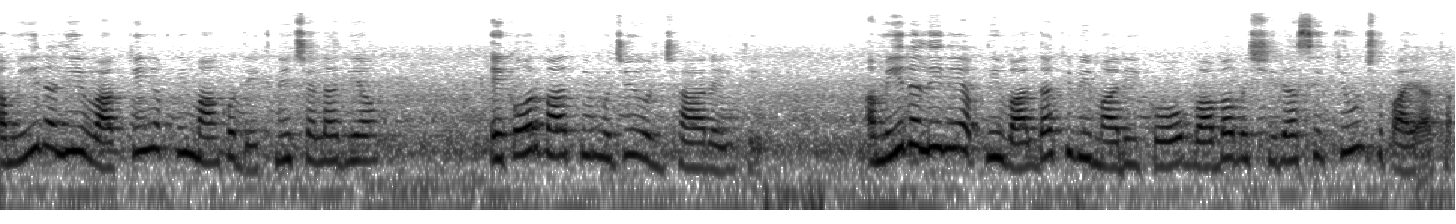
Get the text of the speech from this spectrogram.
अमीर अली वाकई अपनी माँ को देखने चला गया। एक और बात भी मुझे उलझा रही थी। अमीर अली ने अपनी वालदा की बीमारी को बाबा बशीरा से क्यों छुपाया था?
